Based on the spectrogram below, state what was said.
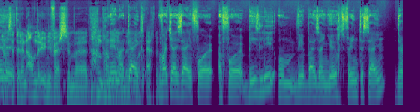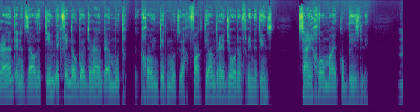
nee. Rose zit in een ander universum eh, dan, dan Nee, die maar kijk, wat jij zei, voor, voor Beasley om weer bij zijn jeugdvriend te zijn, Durant in hetzelfde team. Ik vind ook dat Durant er moet, gewoon dit moet zeggen. Fuck die Andre Jordan vriendendienst. Zijn gewoon Michael Beasley. Hm.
